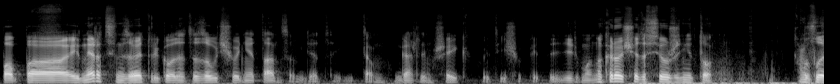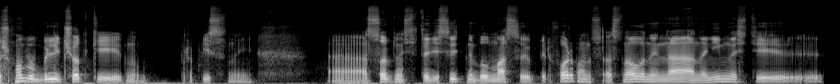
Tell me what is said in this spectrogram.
по, по инерции называют только вот это заучивание танцев где-то, и там Гарлем Шейк какой-то еще какое-то дерьмо. Ну, короче, это все уже не то. У флешмоба были четкие, ну, прописанные особенность это действительно был массовый перформанс, основанный на анонимности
